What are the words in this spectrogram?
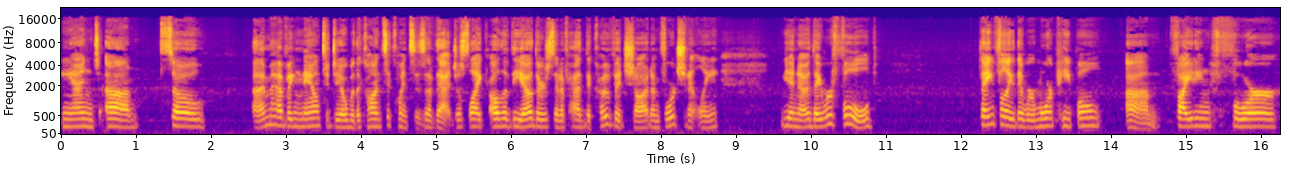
And um, so I'm having now to deal with the consequences of that, just like all of the others that have had the COVID shot. Unfortunately, you know, they were fooled. Thankfully, there were more people um, fighting for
